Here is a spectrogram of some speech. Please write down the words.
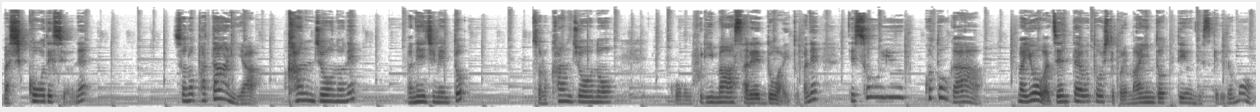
まあ、思考ですよね。そのパターンや感情のね、マネジメント、その感情のこう振り回され度合いとかねでそういうことが、まあ、要は全体を通してこれマインドっていうんですけれども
